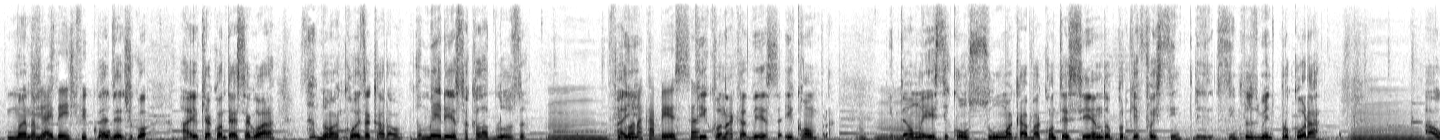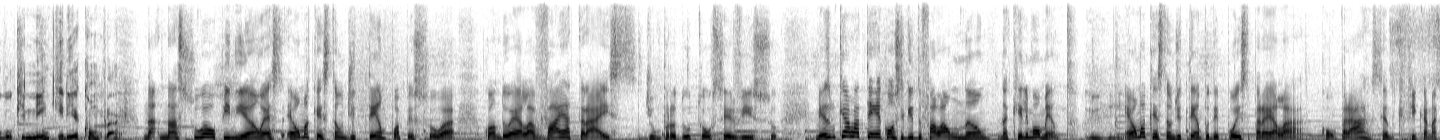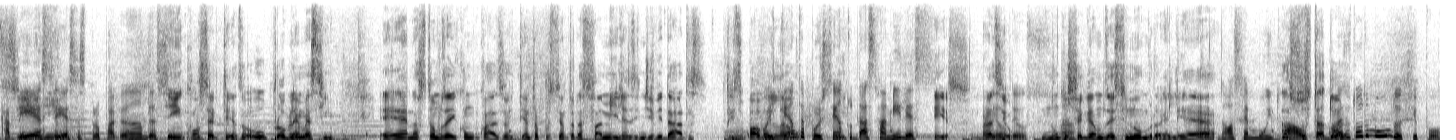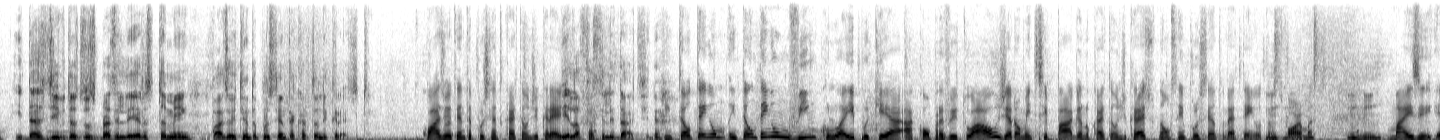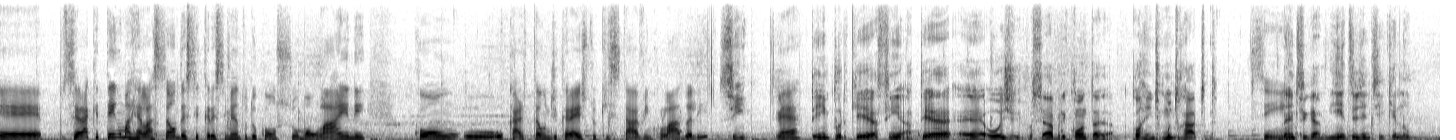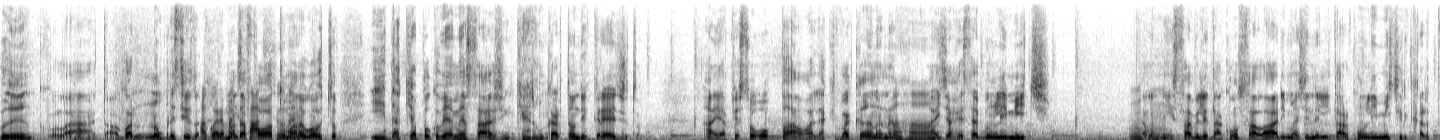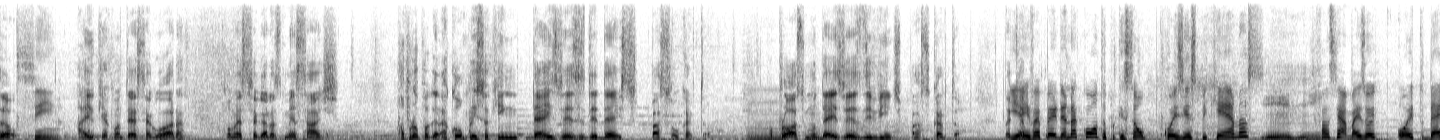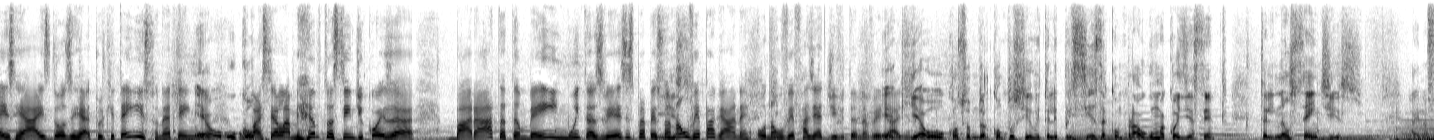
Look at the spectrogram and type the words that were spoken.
manda Já identificou. Já identificou. Aí o que acontece agora? Sabe de uma coisa, Carol? Eu mereço aquela blusa. Hum, ficou Aí, na cabeça. Ficou na cabeça e compra. Uhum. Então esse consumo acaba acontecendo porque foi simples, simplesmente procurar. Hum. Algo que nem queria comprar. Na, na sua opinião, é, é uma questão de tempo a pessoa, quando ela vai atrás de um produto ou serviço, mesmo que ela tenha conseguido falar um não naquele momento, uhum. é uma questão de tempo depois para ela comprar, sendo que fica na cabeça Sim. e essas propagandas? Sim, com certeza. O problema é assim, é, nós estamos aí com quase 80% das famílias endividadas. Principal 80% vilão... 80% das famílias? Isso, Brasil. Meu Deus. Nunca ah. chegamos a esse número. Ele é Nossa, é muito assustador. alto. Quase todo mundo, tipo. E das dívidas dos brasileiros também, quase 80% é cartão de crédito quase 80% cartão de crédito. Pela facilidade, né? Então tem um, então tem um vínculo aí, porque a, a compra virtual geralmente se paga no cartão de crédito, não 100%, né? Tem outras uhum. formas. Uhum. Mas é, será que tem uma relação desse crescimento do consumo online com o, o, cartão de crédito que está vinculado ali? Sim. É? Tem porque, assim, até é, hoje você abre conta corrente muito rápido. Sim. Né, antigamente a gente ia no banco lá e tal. Agora não precisa. Agora é mais manda fácil, foto, né? manda alguma coisa. E daqui a pouco vem a mensagem: quer um cartão de crédito? Aí a pessoa, opa, olha que bacana, né? Uhum. Aí já recebe um limite. Uhum. Ela nem sabe lidar com o salário, imagina lidar com um limite de cartão. Sim. Aí o que acontece agora? Começa a chegar as mensagens. A propaganda, compra isso aqui em 10 vezes de 10, passou o cartão. Uhum. O próximo, 10 vezes de 20, passa o cartão. Daqui e aí a... vai perdendo a conta, porque são coisinhas pequenas. Uhum. Você fala assim, ah, mas 8, 8, 10 reais, 12 reais. Porque tem isso, né? Tem é, o, o um parcelamento, assim, de coisa barata também, muitas vezes, para a pessoa isso. não ver pagar, né? Ou não ver fazer a dívida, na verdade. É, que né? é o consumidor compulsivo. Então ele precisa hum. comprar alguma coisinha sempre. Então ele não sente hum. isso. Aí nós...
